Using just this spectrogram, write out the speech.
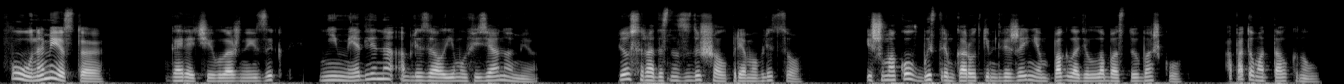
«Фу, на место!» Горячий и влажный язык немедленно облизал ему физиономию. Пес радостно задышал прямо в лицо. И Шумаков быстрым коротким движением погладил лобастую башку, а потом оттолкнул.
